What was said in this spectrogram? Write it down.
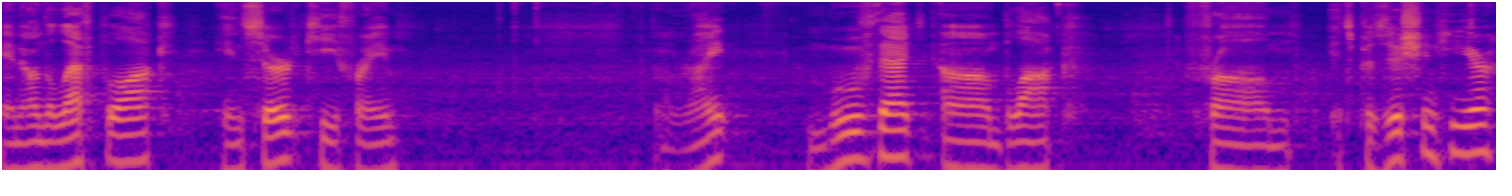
and on the left block insert keyframe. All right move that um, block from its position here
